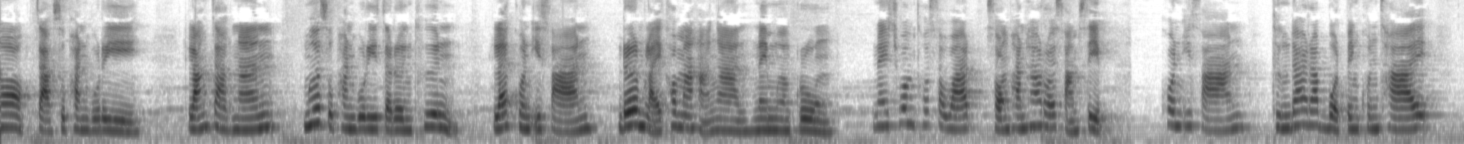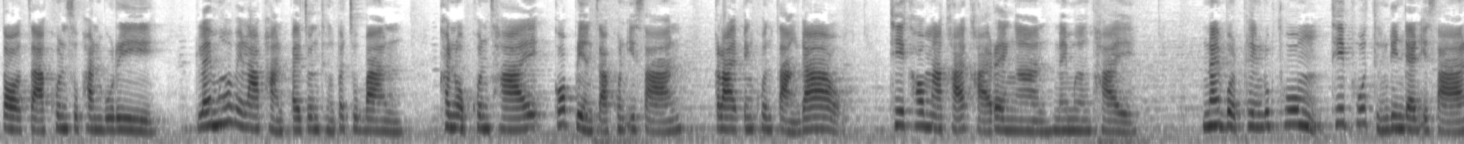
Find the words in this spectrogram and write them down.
นอกจากสุพรรณบุรี หลังจากนั้นเมื่อสุพรรณบุรีเจริญขึ้น และคนอีสานเริ่มไหลเข้ามาหางานในเมืองกรุง ในช่วงทศวรรษ 2530 คนอีสานถึงได้รับบทเป็นคนใช้ ต่อจากคนสุพรรณบุรี และเมื่อเวลาผ่านไปจนถึงปัจจุบัน ขนบคนใช้ก็เปลี่ยนจากคนอีสานกลายเป็นคนต่างด้าว ที่เข้ามาค้าขายแรงงานในเมืองไทย ในบทเพลงลูกทุ่งที่พูดถึงดินแดนอีสาน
